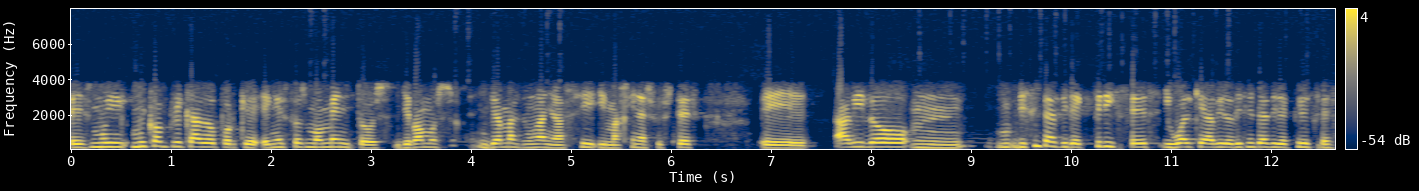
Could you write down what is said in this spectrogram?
es, muy muy complicado porque en estos momentos llevamos ya más de un año así, imagínese usted, eh, ha habido mm, distintas directrices, igual que ha habido distintas directrices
